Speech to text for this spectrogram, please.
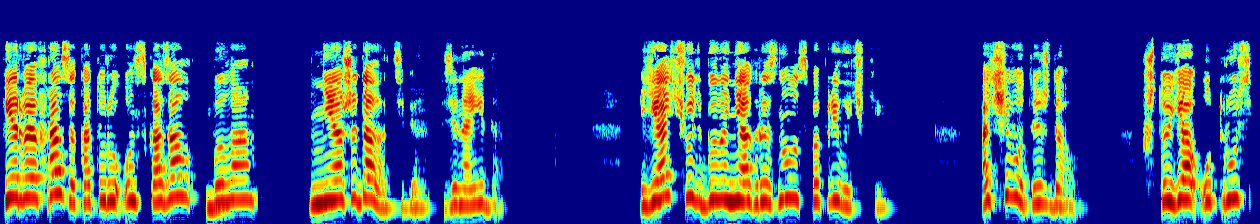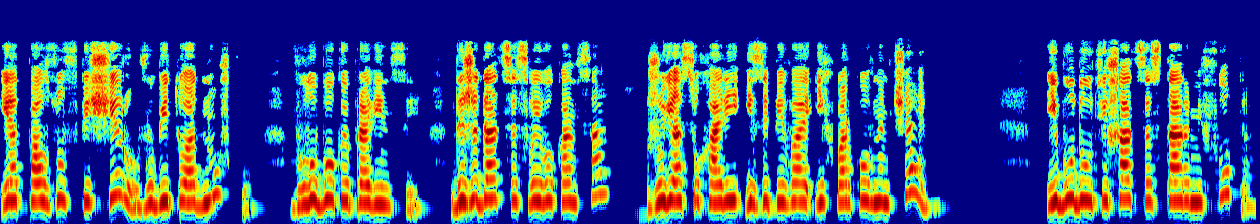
Первая фраза, которую он сказал, была «Не ожидал от тебя, Зинаида». Я чуть было не огрызнулась по привычке. «А чего ты ждал? Что я утрусь и отползу в пещеру, в убитую однушку, в глубокой провинции, дожидаться своего конца, жуя сухари и запивая их морковным чаем? И буду утешаться старыми фото,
